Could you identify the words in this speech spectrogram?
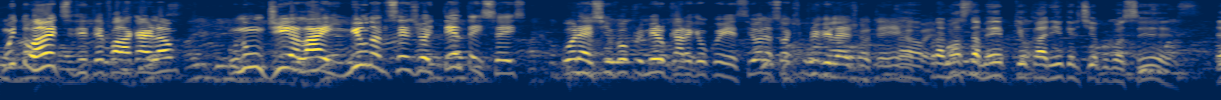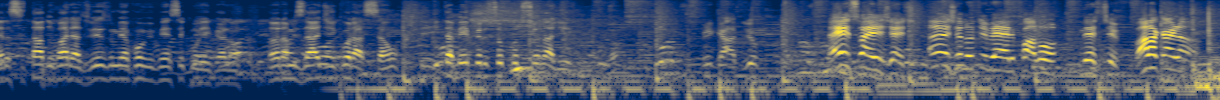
Muito antes de ter falar Carlão, num dia lá em 1986, o Orestinho foi o primeiro cara que eu conheci. Olha só que privilégio que eu tenho, hein, rapaz? Para nós também, porque o carinho que ele tinha por você era citado várias vezes na minha convivência com ele, Carlão. Então era amizade de coração e também pelo seu profissionalismo. Obrigado, viu? É isso aí, gente. Ângelo Tivelli falou neste Fala Carlão.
